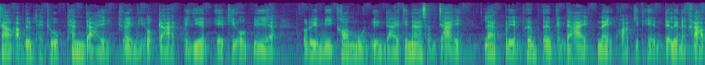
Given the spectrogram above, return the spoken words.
ชาวอับดุลไททุบท่านใดเคยมีโอกาสไปเยือนเอธิโอเปีย หรือมีข้อมูลอื่นใดที่น่าสนใจ แลกเปลี่ยนเพิ่มเติมกันได้ในความคิดเห็นได้เลยนะครับ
